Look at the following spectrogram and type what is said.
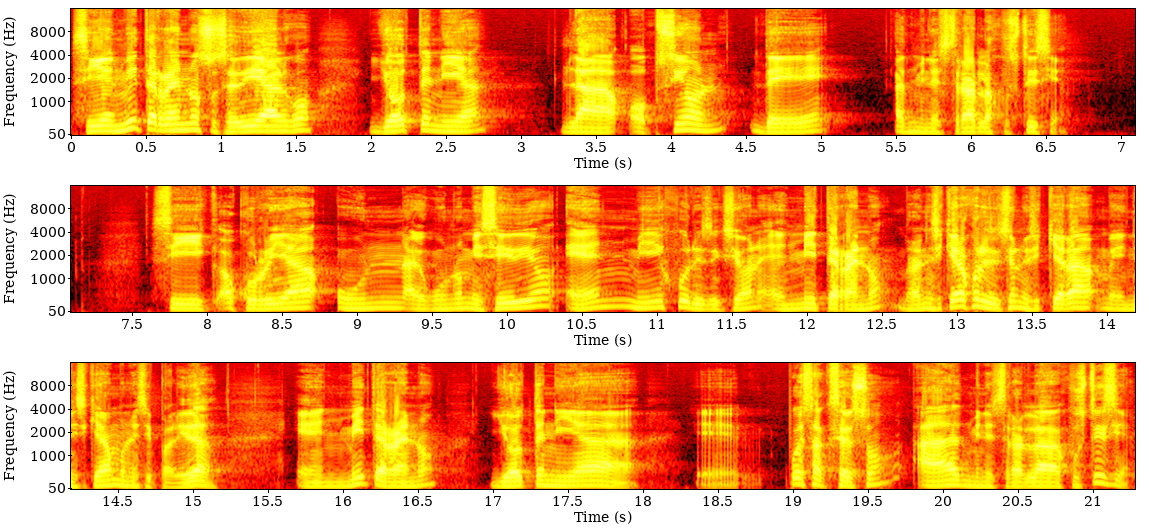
si en mi terreno sucedía algo, yo tenía la opción de administrar la justicia. Si ocurría un, algún homicidio en mi jurisdicción, en mi terreno, ni siquiera jurisdicción, ni siquiera, ni siquiera municipalidad, en mi terreno, yo tenía eh, pues acceso a administrar la justicia,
